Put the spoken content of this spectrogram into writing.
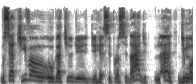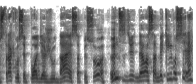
você ativa o, o gatilho de, de, reciprocidade, né? De mostrar que você pode ajudar essa pessoa antes de, dela saber quem você é,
